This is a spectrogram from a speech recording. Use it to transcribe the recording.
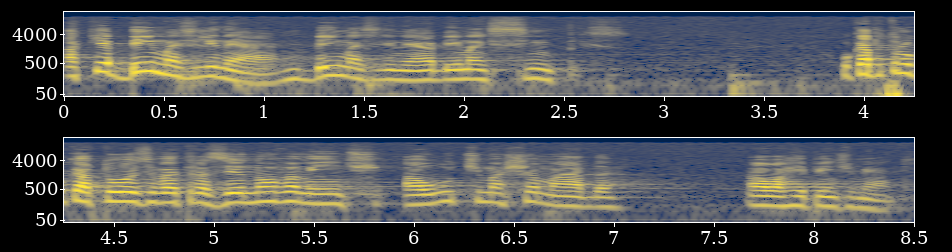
Aqui é bem mais linear, bem mais linear, bem mais simples. O capítulo 14 vai trazer novamente a última chamada ao arrependimento.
